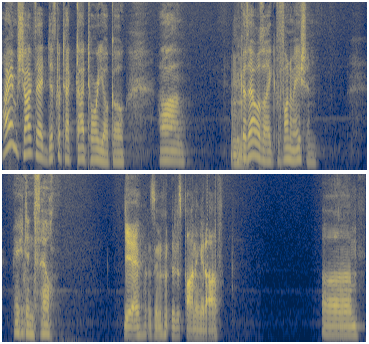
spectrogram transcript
I am shocked that Discotek got Toriko. Um, because that was like Funimation. Maybe it didn't sell. Yeah, they're just pawning it off. Um,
